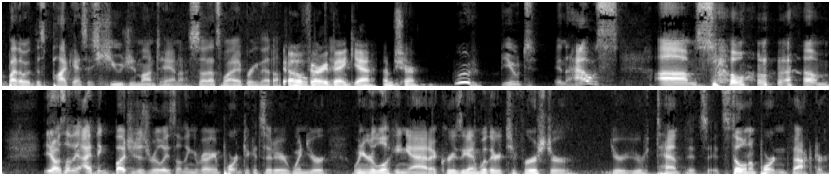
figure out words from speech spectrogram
by the way, this podcast is huge in Montana, so that's why I bring that up. Oh, very Montana. big. Yeah, I'm sure. Whew, Butte in the house. Um, so, um, you know, something I think budget is really something very important to consider when you're when you're looking at a cruise. Again, whether it's your first or your your tenth, it's it's still an important factor.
